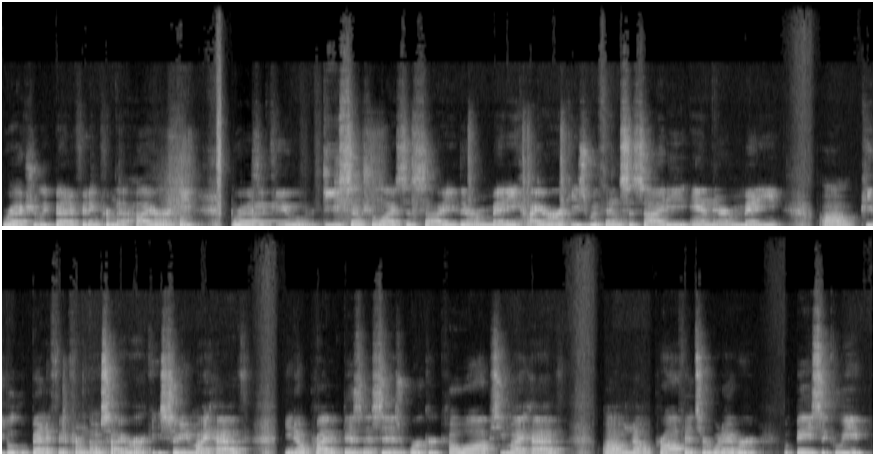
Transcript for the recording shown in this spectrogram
who are actually benefiting from that hierarchy. Whereas if you decentralize society, there are many hierarchies within society, and there are many um, people who benefit from those hierarchies. So you might have, you know, private businesses, worker co-ops. You might have um, nonprofits or whatever. But basically,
